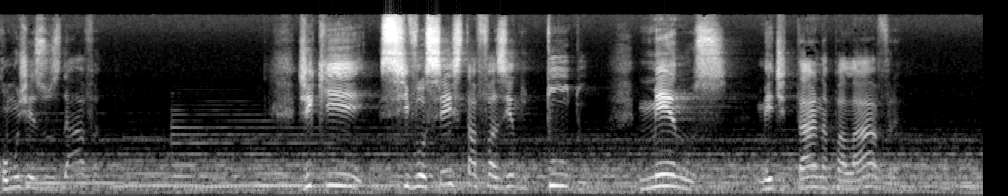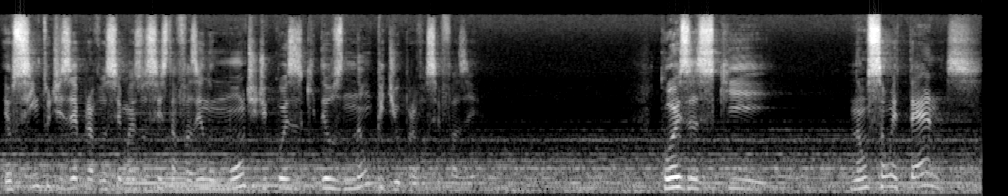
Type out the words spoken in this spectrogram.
como Jesus dava. De que se você está fazendo tudo menos meditar na palavra, eu sinto dizer para você, mas você está fazendo um monte de coisas que Deus não pediu para você fazer. Coisas que não são eternas.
